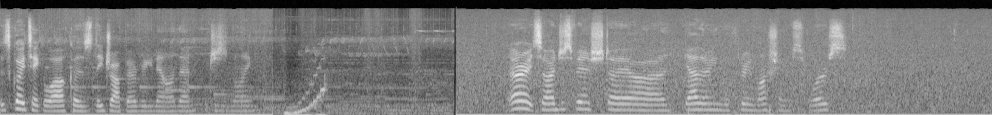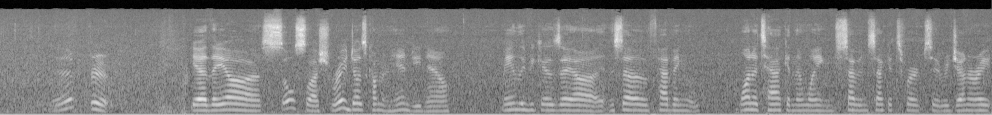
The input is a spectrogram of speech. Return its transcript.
it's going to take a while, because they drop every now and then, which is annoying. Alright, so I just finished uh, gathering the three mushrooms spores. Yeah, the uh, Soul Slash really does come in handy now. Mainly because they, uh, instead of having one attack and then waiting 7 seconds for it to regenerate,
